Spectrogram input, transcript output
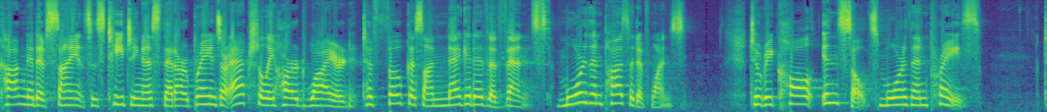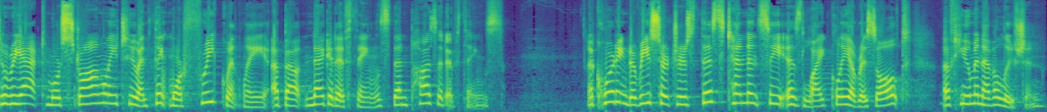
Cognitive science is teaching us that our brains are actually hardwired to focus on negative events more than positive ones, to recall insults more than praise, to react more strongly to and think more frequently about negative things than positive things. According to researchers, this tendency is likely a result of human evolution.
